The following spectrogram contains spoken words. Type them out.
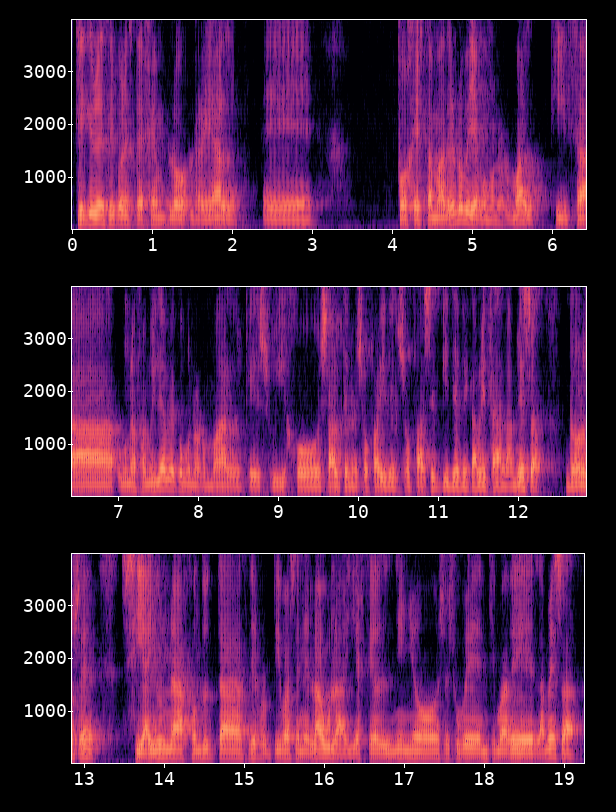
¿Qué quiero decir con este ejemplo real? Eh, pues que esta madre lo veía como normal. Quizá una familia ve como normal que su hijo salte en el sofá y del sofá se tire de cabeza a la mesa. No lo sé. Si hay unas conductas disruptivas en el aula y es que el niño se sube encima de la mesa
